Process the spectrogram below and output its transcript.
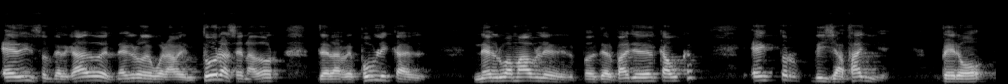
Edinson Delgado, el negro de Buenaventura, senador de la República, el negro amable del, Valle del Cauca, Héctor Villafañe, pero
